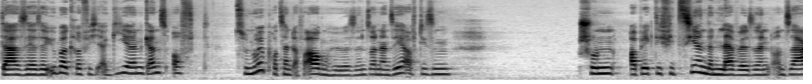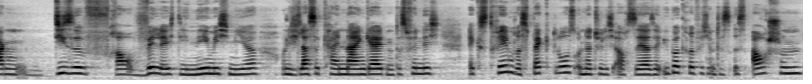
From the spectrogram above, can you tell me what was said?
da sehr, sehr übergriffig agieren, ganz oft zu 0% auf Augenhöhe sind, sondern sehr auf diesem schon objektifizierenden Level sind und sagen, diese Frau will ich, die nehme ich mir und ich lasse kein Nein gelten. Das finde ich extrem respektlos und natürlich auch sehr, sehr übergriffig und das ist auch schon,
